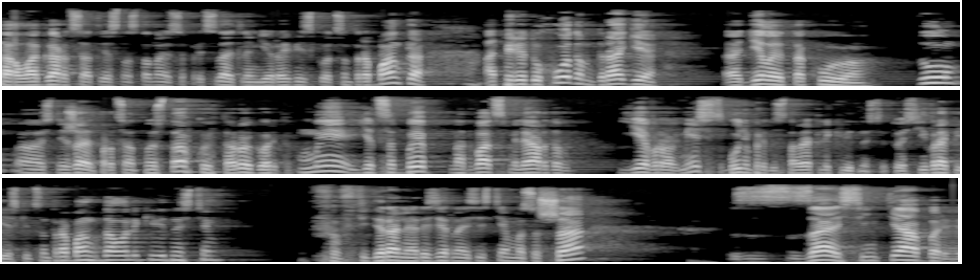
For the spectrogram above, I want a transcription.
да, Лагард, соответственно, становится председателем Европейского Центробанка, а перед уходом Драги э, делает такую году э, снижает процентную ставку, и второй говорит, мы ЕЦБ на 20 миллиардов евро в месяц будем предоставлять ликвидности. То есть Европейский Центробанк дал ликвидности, Федеральная резервная система США за сентябрь,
